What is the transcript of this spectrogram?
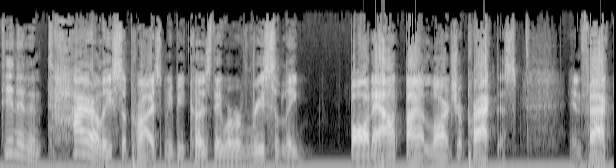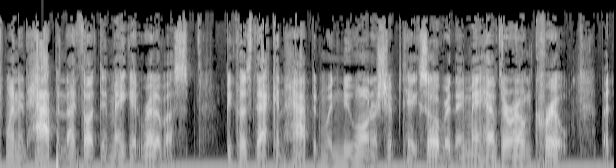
didn't entirely surprise me because they were recently bought out by a larger practice. In fact, when it happened, I thought they may get rid of us because that can happen when new ownership takes over. They may have their own crew, but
